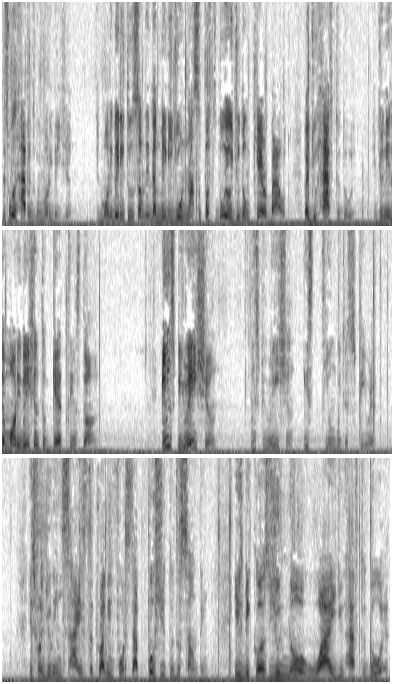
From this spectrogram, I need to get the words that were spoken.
That's what happens with motivation. You're motivated to do something that maybe you're not supposed to do or you don't care about, but you have to do it. And you need a motivation to get things done. Inspiration Inspiration is tuned with the spirit. It's from your inside. It's the driving force that pushes you to do something. It's because you know why you have to do it.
